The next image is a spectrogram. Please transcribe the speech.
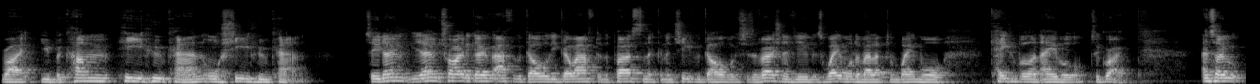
right, you become he who can or she who can. So you don't you don't try to go after the goal, you go after the person that can achieve the goal, which is a version of you that's way more developed and way more capable and able to grow. And so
